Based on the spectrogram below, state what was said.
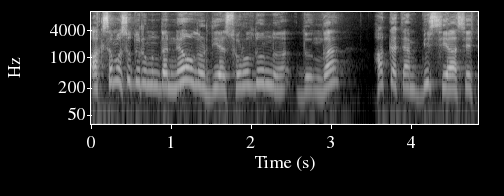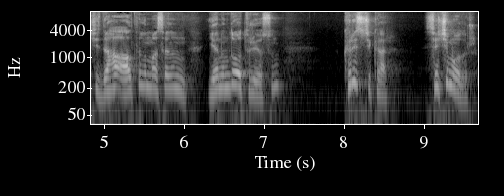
aksaması durumunda ne olur diye sorulduğunda hakikaten bir siyasetçi daha altılı masanın yanında oturuyorsun. Kriz çıkar. Seçim olur.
